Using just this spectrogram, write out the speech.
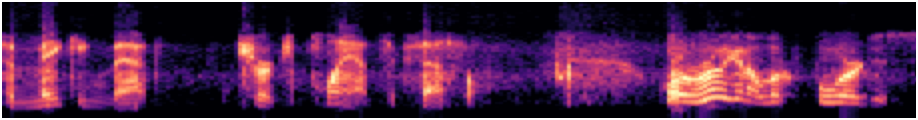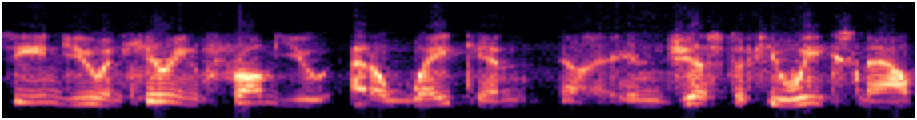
to making that church plant successful. Well, we're really going to look forward to seeing you and hearing from you at Awaken uh, in just a few weeks now.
